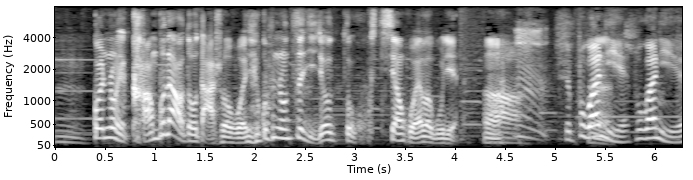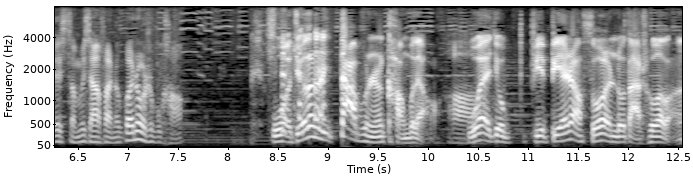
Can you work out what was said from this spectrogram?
嗯观众也扛不到都打车回去，观众自己就走先回了，估计。嗯，啊，嗯，就不管你不管你怎么想，反正观众是不扛。我觉得是大部分人扛不了啊，我也就别别让所有人都打车了，哎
